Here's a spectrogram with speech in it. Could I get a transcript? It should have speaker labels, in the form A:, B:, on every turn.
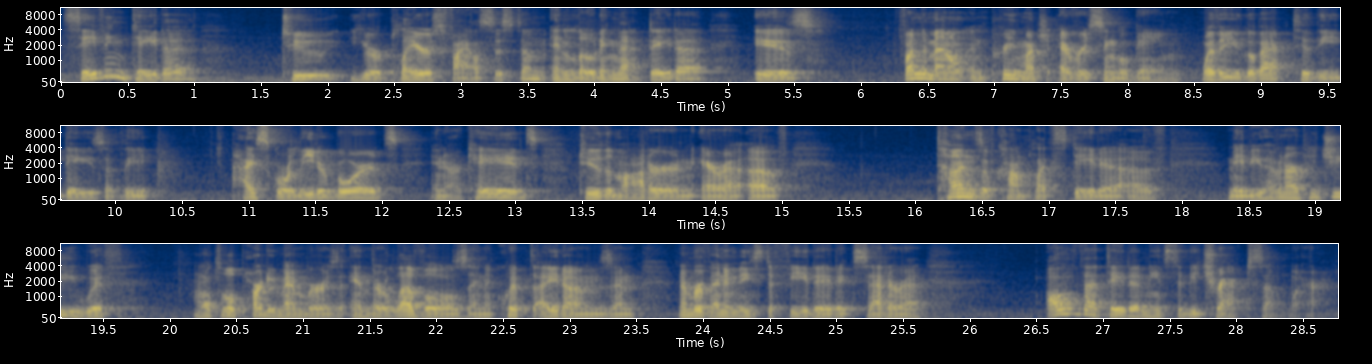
A: saving data to your player's file system and loading that data is fundamental in pretty much every single game. Whether you go back to the days of the high score leaderboards in arcades to the modern era of tons of complex data of maybe you have an RPG with multiple party members and their levels and equipped items and number of enemies defeated, etc. All of that data needs to be tracked somewhere.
